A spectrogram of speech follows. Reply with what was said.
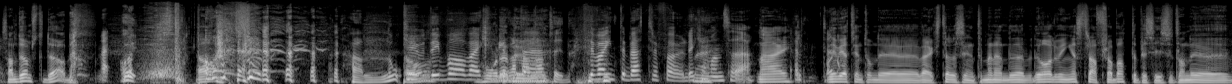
Så han döms till döden. Oj, Ja. hallå! Gud, det var verkligen Det var en annan inte, tid. det var inte bättre förr, det Nej. kan man säga. Nej, nu vet jag inte om det verkställdes eller inte. Men det, det har vi inga straffrabatter precis, utan det är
